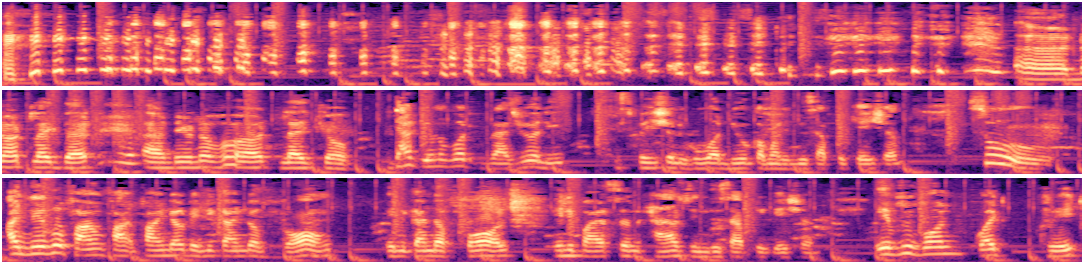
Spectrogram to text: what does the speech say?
uh, not like that. And you know what? Like uh, that. You know what? Gradually, especially who are newcomer in this application, so I never found find, find out any kind of wrong, any kind of fault any person has in this application. Everyone quite great,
